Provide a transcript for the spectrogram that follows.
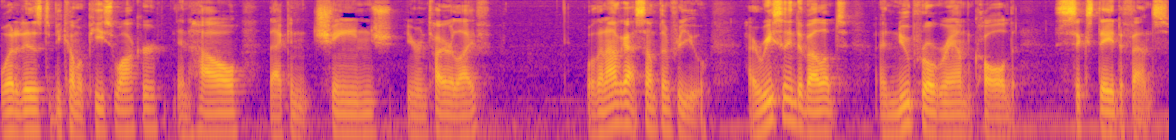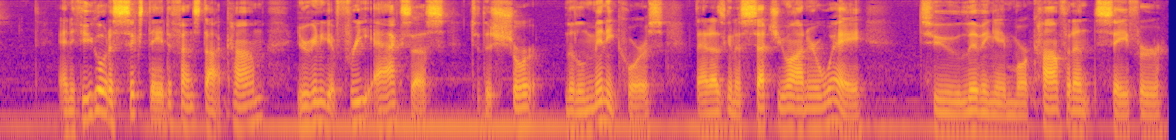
what it is to become a peace walker, and how that can change your entire life, well, then I've got something for you. I recently developed a new program called Six Day Defense. And if you go to sixdaydefense.com, you're going to get free access to the short little mini course that is going to set you on your way to living a more confident, safer,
